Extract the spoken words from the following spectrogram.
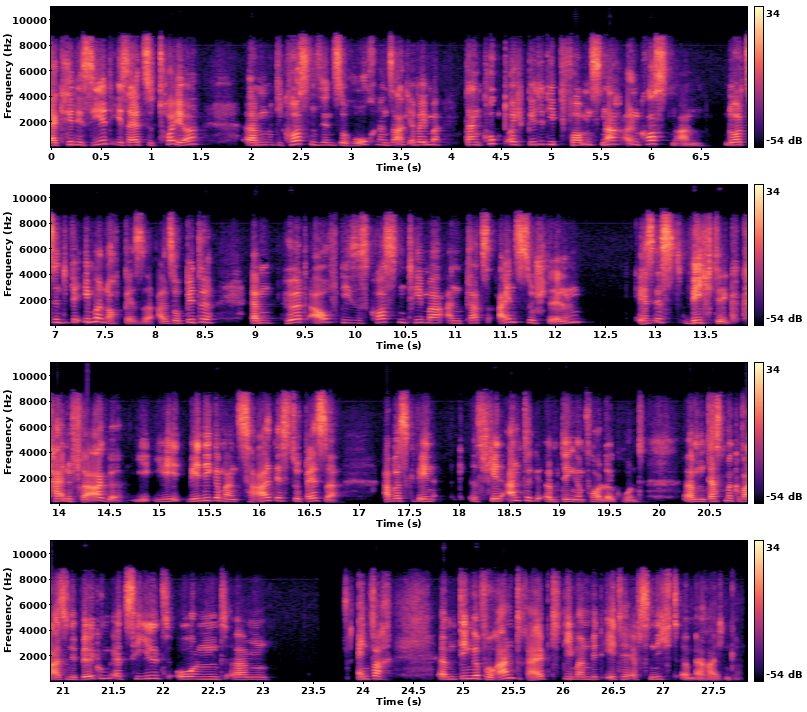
ja, kritisiert, ihr seid zu teuer, ähm, die Kosten sind so hoch. Dann sage ich aber immer, dann guckt euch bitte die Performance nach allen Kosten an. Dort sind wir immer noch besser. Also bitte ähm, hört auf, dieses Kostenthema an Platz 1 zu stellen. Es ist wichtig, keine Frage. Je, je weniger man zahlt, desto besser. Aber es, es stehen andere ähm, Dinge im Vordergrund. Ähm, dass man quasi eine Wirkung erzielt und ähm, einfach Dinge vorantreibt, die man mit ETFs nicht erreichen kann.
